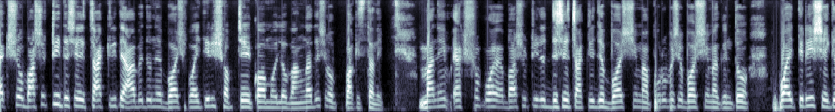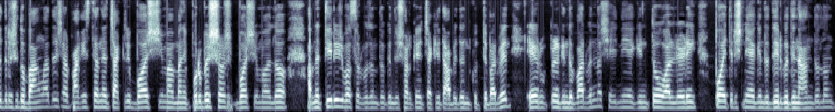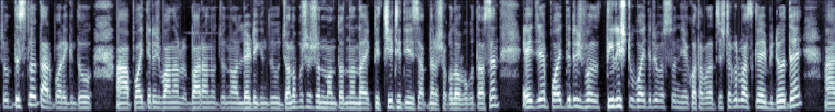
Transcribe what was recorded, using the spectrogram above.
একশো বাষট্টি দেশে চাকরিতে আবেদনের বয়স পঁয়ত্রিশ, সবচেয়ে কম হইল বাংলাদেশ ও পাকিস্তানে। মানে একশো বাষট্টি দেশে চাকরির যে বয়স সীমা বয়স সীমা কিন্তু পঁয়ত্রিশ, সেই ক্ষেত্রে শুধু বাংলাদেশ আর পাকিস্তানের চাকরির বয়স সীমা মানে পূর্বের বয়স সীমা হলো আপনি তিরিশ বছর পর্যন্ত কিন্তু সরকারি চাকরিতে আবেদন করতে পারবেন। এর উপরে কিন্তু পারবেন না, সেই নিয়ে কিন্তু অলরেডি পঁয়ত্রিশ নিয়ে কিন্তু দীর্ঘদিন আন্দোলন চলতেছিল। তারপরে কিন্তু পঁয়ত্রিশ বানানোর বাড়ানোর জন্য অলরেডি কিন্তু জনপ্রশাসন মন্ত্রণালয় একটি চিঠি দিয়েছে, আপনারা সকলে অবগত আছেন। এই যে পঁয়ত্রিশ তিরিশ টু পঁয়ত্রিশ বছর নিয়ে কথা বলার চেষ্টা করব আজকে এই ভিডিওতে।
